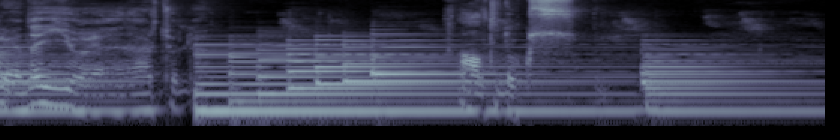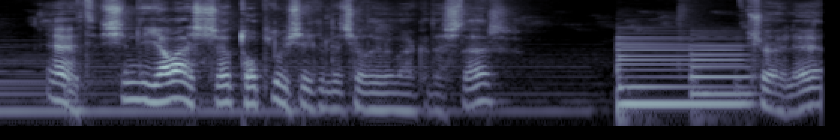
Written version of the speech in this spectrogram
Buraya da yiyor yani her türlü. 6-9. Evet, şimdi yavaşça toplu bir şekilde çalıyorum arkadaşlar. Şöyle.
